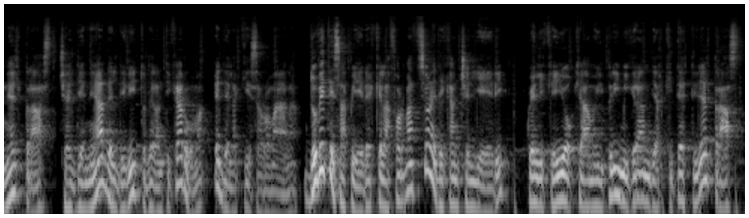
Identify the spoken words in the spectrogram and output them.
nel trust c'è il DNA del diritto dell'antica Roma e della Chiesa romana. Dovete sapere che la formazione dei cancellieri, quelli che io chiamo i primi grandi architetti del trust,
